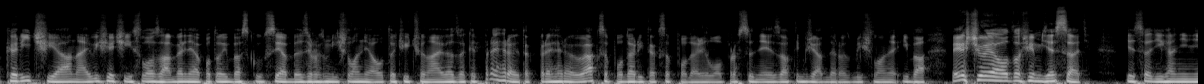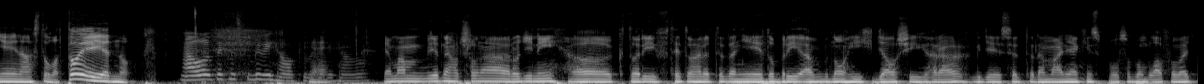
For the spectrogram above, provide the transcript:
Kričia najvyššie číslo zámerne a potom iba skúsia bez rozmýšľania otočiť čo najviac a keď prehrajú, tak prehrajú. Ak sa podarí, tak sa podarilo. Proste nie je za tým žiadne rozmýšľanie. Iba, vieš čo, ja otočím 10. 10 ich ani nie je na stole. To je jedno. Ale technicky by vyhral, keby No. vyhral. no. Ja mám jedného člena rodiny, uh, ktorý v tejto hre teda nie je dobrý a v mnohých ďalších hrách, kde sa teda má nejakým spôsobom blafovať,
